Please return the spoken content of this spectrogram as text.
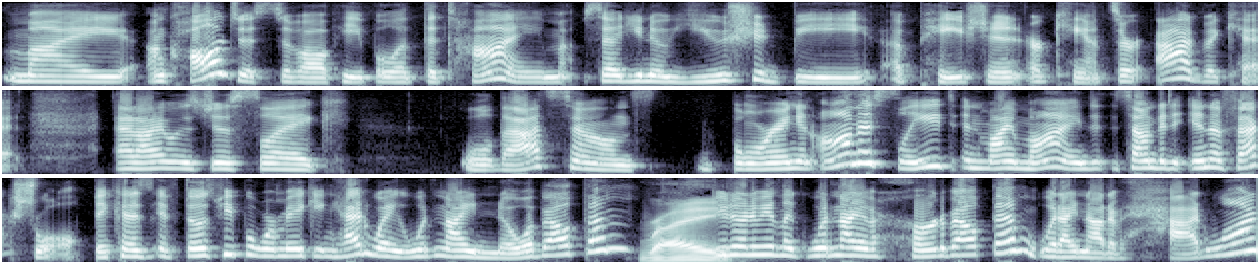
my oncologist of all people at the time said, you know, you should be a patient or cancer advocate. And I was just like, well, that sounds boring. And honestly, in my mind, it sounded ineffectual because if those people were making headway, wouldn't I know about them? Right. You know what I mean? Like, wouldn't I have heard about them? Would I not have had one?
